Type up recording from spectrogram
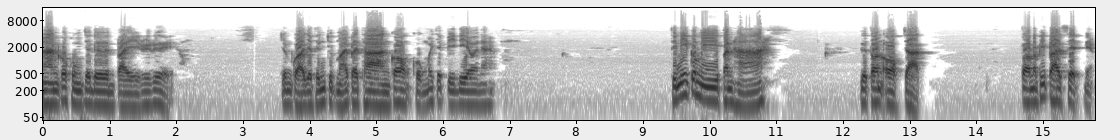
งานก็คงจะเดินไปเรื่อยๆ จนกว่าจะถึงจุดหมายปลายทางก็คงไม่ใช่ปีเดียวนะฮะทีนี้ก็มีปัญหา คือตอนออกจาก ตอนอภิปรายเสร็จเนี่ย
